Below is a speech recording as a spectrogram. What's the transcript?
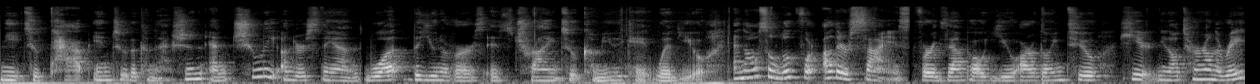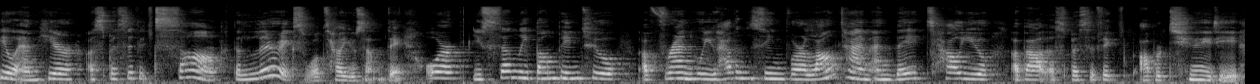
need to tap into the connection and truly understand what the universe is trying to communicate with you. And also look for other signs. For example, you are going to hear, you know, turn on the radio and hear a specific song. The lyrics will tell you something. Or you suddenly bump into a friend who you haven't seen for a long time and they tell you about a specific opportunity.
